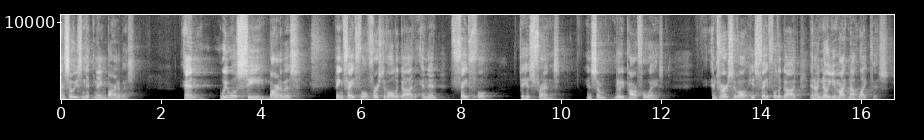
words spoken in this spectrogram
And so he's nicknamed Barnabas. And we will see Barnabas being faithful, first of all, to God, and then faithful to his friends in some really powerful ways. And first of all, he's faithful to God, and I know you might not like this,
